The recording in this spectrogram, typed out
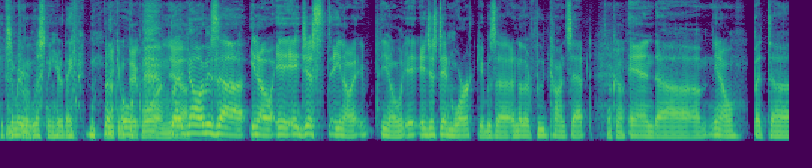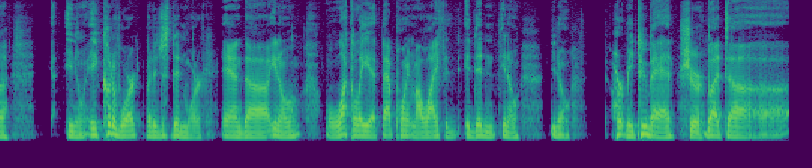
if somebody were listening here, they would know. you can pick one. Yeah. But no, it was uh, you know, it, it just you know, it, you know, it, it just didn't work. It was uh, another food concept, Okay. and um, you know, but uh, you know, it could have worked, but it just didn't work. And uh, you know, luckily at that point in my life, it, it didn't, you know, you know, hurt me too bad. Sure. But uh,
